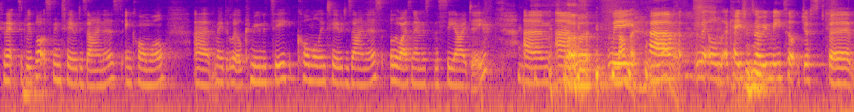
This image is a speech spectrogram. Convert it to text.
connected with lots of interior designers in Cornwall. Uh, made a little community, Cornwall Interior Designers, otherwise known as the CID. Um, and we have little occasions where we meet up just for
